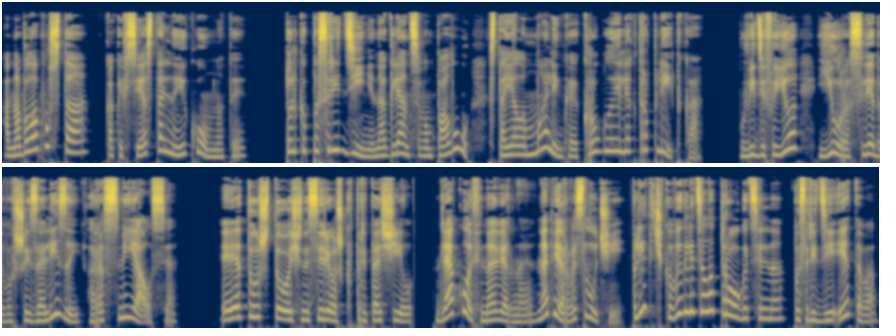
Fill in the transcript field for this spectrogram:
Она была пуста, как и все остальные комнаты. Только посредине на глянцевом полу стояла маленькая круглая электроплитка. Увидев ее, Юра, следовавший за Лизой, рассмеялся. «Это уж точно Сережка притащил. Для кофе, наверное, на первый случай». Плиточка выглядела трогательно, посреди этого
